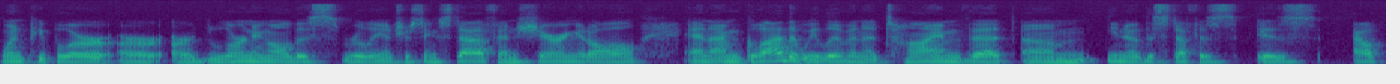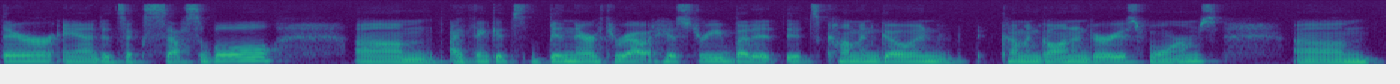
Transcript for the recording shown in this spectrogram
when people are are are learning all this really interesting stuff and sharing it all. And I'm glad that we live in a time that um, you know the stuff is is out there and it's accessible. Um, I think it's been there throughout history, but it, it's come and go and come and gone in various forms. Um,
